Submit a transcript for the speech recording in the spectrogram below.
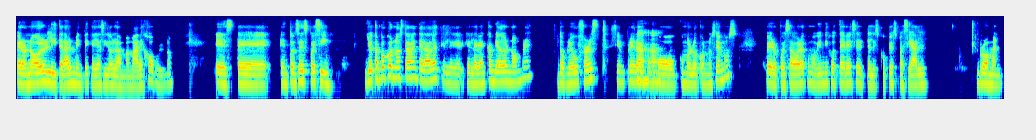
pero no literalmente que haya sido la mamá de Hubble, ¿no? Este, entonces, pues sí, yo tampoco no estaba enterada que le, que le habían cambiado el nombre, W First, siempre era como, como lo conocemos, pero pues ahora, como bien dijo Tere, es el telescopio espacial Roman.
